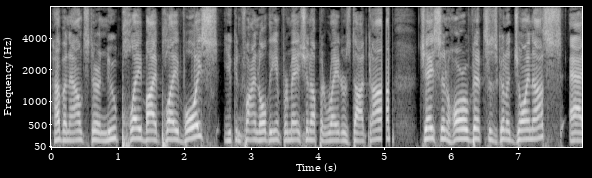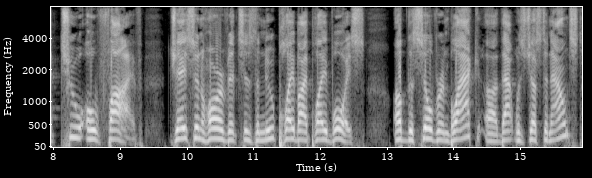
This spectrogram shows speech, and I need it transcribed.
have announced their new play by play voice. You can find all the information up at Raiders.com. Jason Horowitz is going to join us at 2.05. Jason Horowitz is the new play by play voice of the Silver and Black. Uh, that was just announced.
